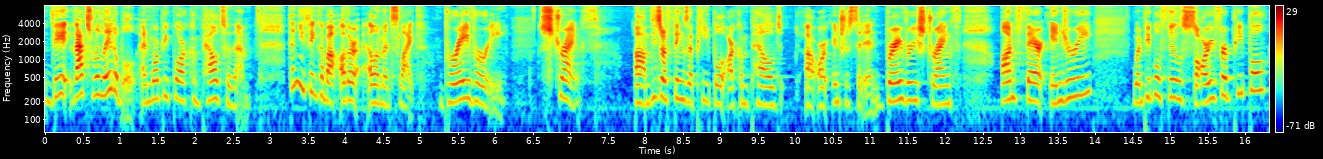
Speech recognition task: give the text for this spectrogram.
they that's relatable and more people are compelled to them. Then you think about other elements like bravery, strength. Um, these are things that people are compelled uh, or interested in. Bravery, strength, unfair injury. When people feel sorry for people,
